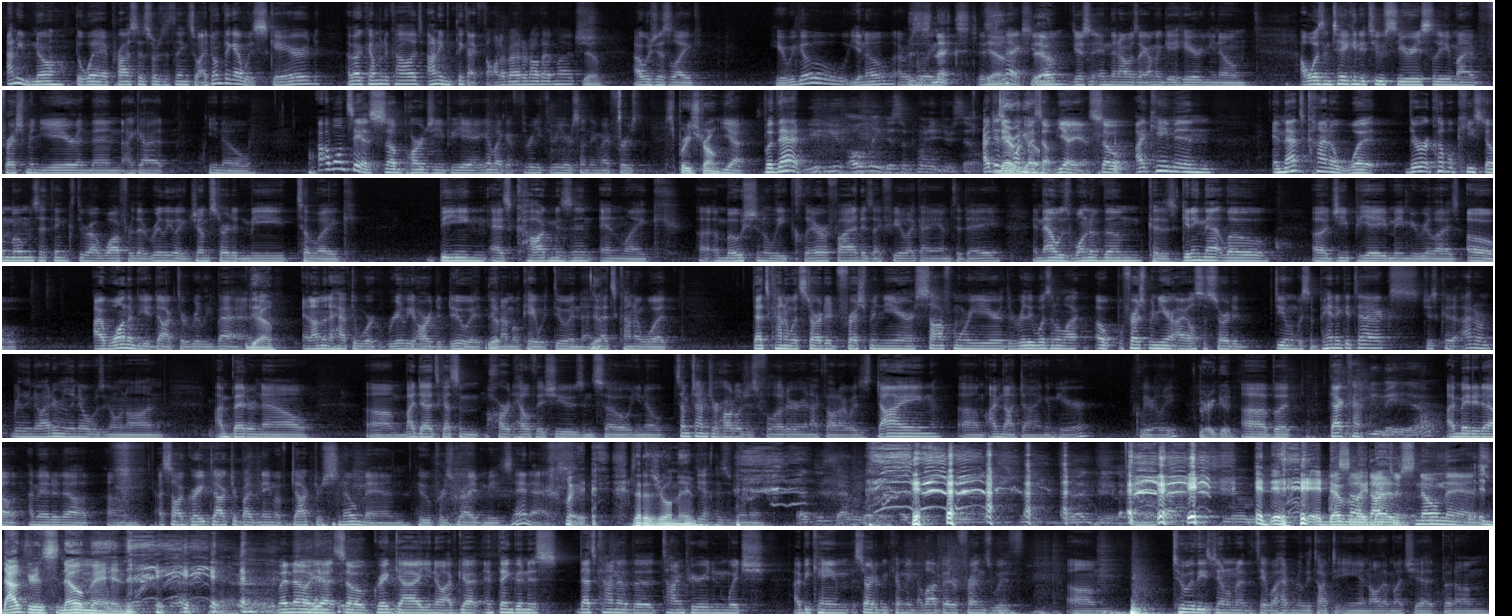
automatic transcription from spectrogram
I don't even know the way I process sorts of things. So I don't think I was scared about coming to college. I don't even think I thought about it all that much. Yeah. I was just like, here we go. You know, I was This is like, next. This Yeah. is next. You Yeah. know, just and then I was like, I'm gonna get here. You know, I wasn't taking it too seriously my freshman year, and then I got, you know, I won't say a subpar GPA. I got like a three three or something my first. It's pretty strong. Yeah, but that You you only disappointed yourself. I disappointed myself. Yeah, yeah. So I came in, and that's kind of what. There were a couple keystone moments I think throughout Wofford that really like jump started me to like being as cognizant and like uh, emotionally clarified as I feel like I am today. And that was one of them because getting that low uh, GPA made me realize, oh, I want to be a doctor really bad Yeah. and I'm gonna have to work really hard to do it, Yep. and I'm okay with doing that. Yep. That's kind of what that's kind of what started freshman year, sophomore year. There really wasn't a lot. Oh, well, freshman year, I also started dealing with some panic attacks, just because I don't really know. I didn't really know what was going on. I'm better now. Um, my dad's got some heart health issues, and so you know sometimes your heart will just flutter. And I thought I was dying. Um, I'm not dying. I'm here, clearly. Very good. Uh, but that kind. You made it out. I made it out. I made it out. Um, I saw a great doctor by the name of Doctor Snowman who prescribed me Xanax. Wait, is that his real name? Yeah, his real name. That just sounded like a, a drug dealer. It, it, it I saw definitely Doctor does. Snowman. Doctor Snowman. Yeah. But no, yeah. So great guy. You know, I've got, and thank goodness that's kind of the time period in which I became started becoming a lot better friends with um, two of these gentlemen at the table. I hadn't really talked to Eyon all that much yet, but um,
